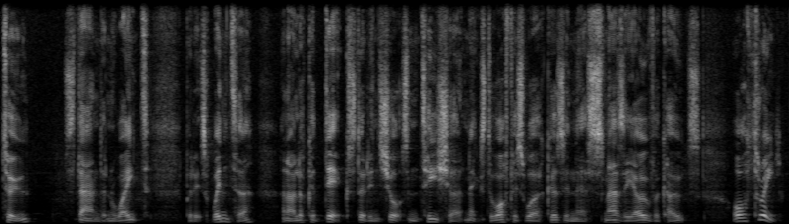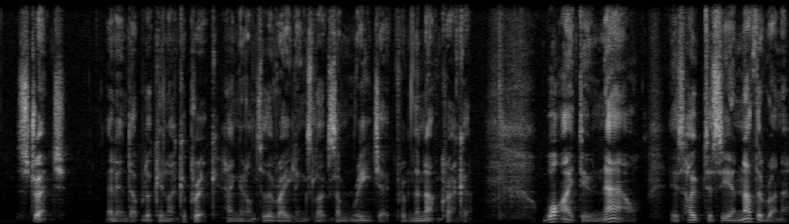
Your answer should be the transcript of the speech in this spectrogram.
2. Stand and wait, but it's winter and I look a dick stood in shorts and t shirt next to office workers in their snazzy overcoats. Or 3. Stretch and end up looking like a prick hanging onto the railings like some reject from the Nutcracker. What I do now is hope to see another runner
